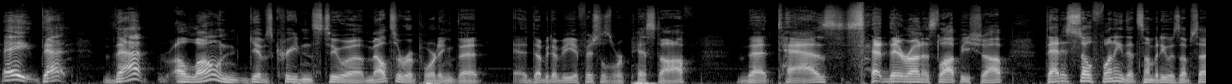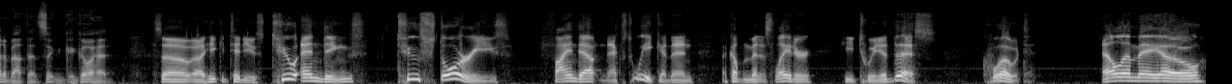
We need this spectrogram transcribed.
Hey, that that alone gives credence to uh, Meltzer reporting that uh, WWE officials were pissed off that Taz said they run a sloppy shop. That is so funny that somebody was upset about that. So go ahead. So uh, he continues two endings, two stories. Find out next week. And then a couple minutes later, he tweeted this quote, LMAO,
